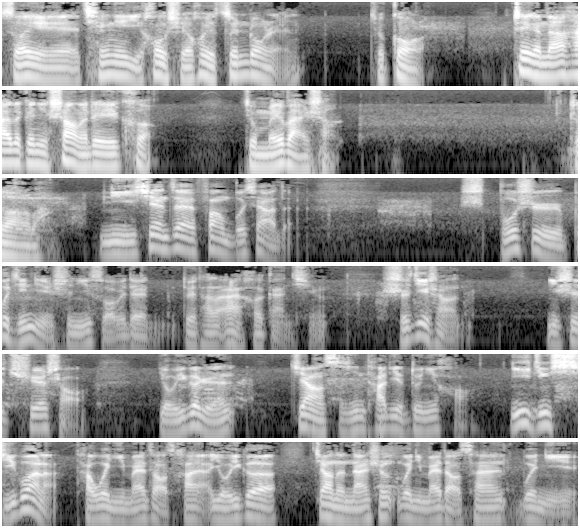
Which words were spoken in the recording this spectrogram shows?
所以，请你以后学会尊重人，就够了。这个男孩子给你上的这一课，就没白上。知道了吧？你现在放不下的，是不是不仅仅是你所谓的对他的爱和感情？实际上，你是缺少有一个人这样死心塌地的对你好。你已经习惯了他为你买早餐，有一个这样的男生为你买早餐，为你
